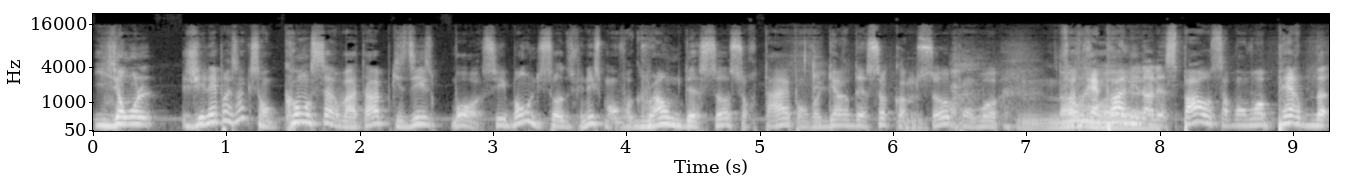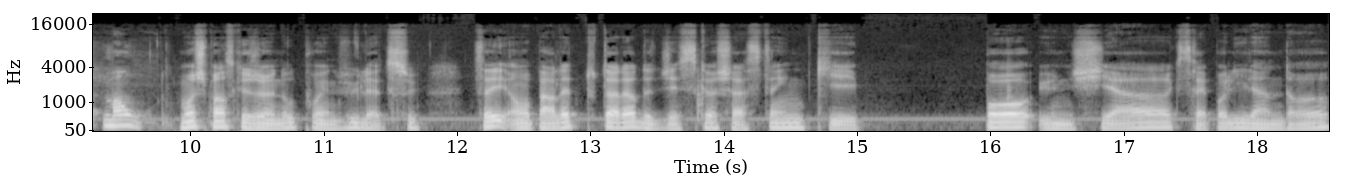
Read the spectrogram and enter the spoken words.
ils ont j'ai l'impression qu'ils sont conservateurs qu'ils se disent bon c'est bon l'histoire du Phoenix mais on va ground de ça sur terre puis on va garder ça comme ça puis on va Non, faudrait moi, pas aller euh, dans l'espace on va perdre notre monde Moi, je pense que j'ai un autre point de vue là-dessus. Sais, on parlait tout à l'heure de Jessica Chastain, qui est pas une chia, qui serait pas Lilandra.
